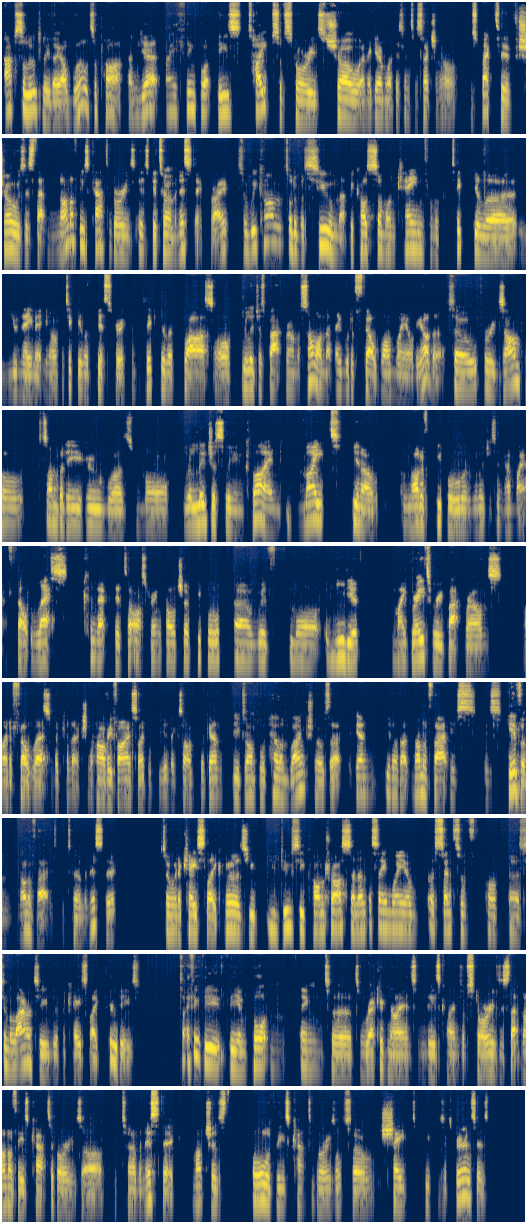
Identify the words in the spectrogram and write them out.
absolutely they are worlds apart and yet i think what these types of stories show and again what this intersectional perspective shows is that none of these categories is deterministic right? So we can't sort of assume that because someone came from a particular you name it you know a particular district a particular class or religious background or so on that they would have felt one way or the other. So for example somebody who was more religiously inclined might you know a lot of people who were religious in might have felt less connected to Austrian culture. People uh, with more immediate migratory backgrounds might have felt less of a connection. Harvey Fireside would be an example. Again, the example of Helen Blank shows that again, you know, that none of that is is given, none of that is deterministic. So in a case like hers, you, you do see contrasts and in the same way a, a sense of, of uh, similarity with a case like Trudy's. So I think the, the important thing to, to recognize in these kinds of stories is that none of these categories are deterministic, much as all of these categories also shaped people's experiences.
